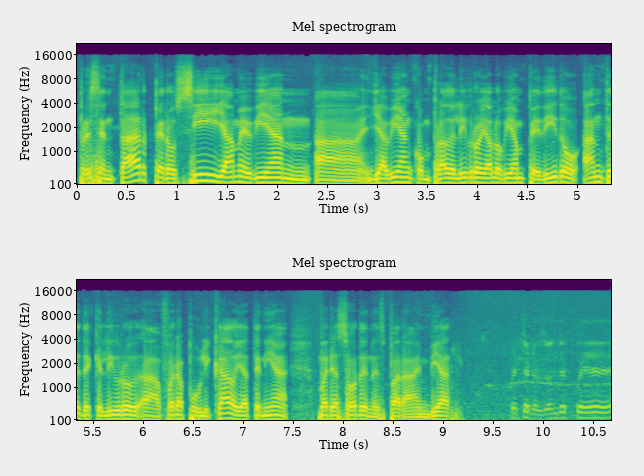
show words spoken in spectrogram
presentar, pero sí ya me habían, ah, ya habían comprado el libro, ya lo habían pedido antes de que el libro ah, fuera publicado, ya tenía varias órdenes para enviar. Cuéntenos, ¿dónde pueden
